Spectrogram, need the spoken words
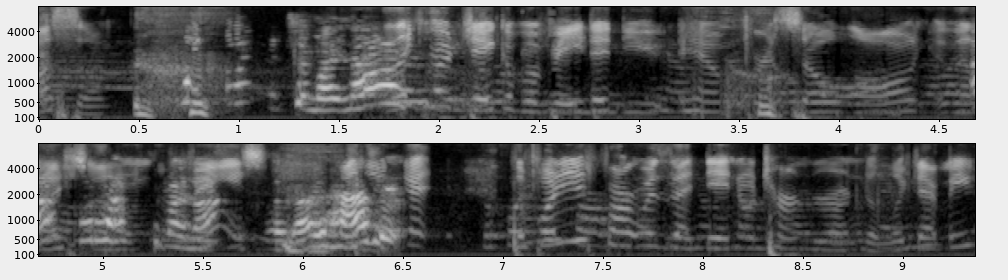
awesome. What happened to my knife? I like how Jacob evaded you, him for so long, and then I That's shot what him my in the knife. face. Like, I had it. The funniest part was that Daniel turned around and looked at me.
